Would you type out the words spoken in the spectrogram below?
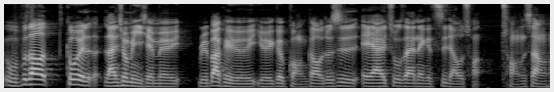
我不知道各位篮球迷以前没有，Reebok 有有一个广告，就是 AI 坐在那个治疗床床上，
